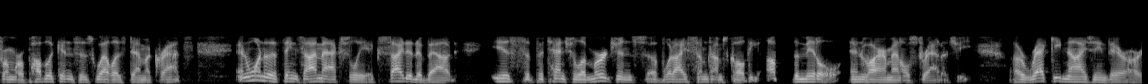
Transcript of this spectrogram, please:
from Republicans as well as Democrats. And one of the things I'm actually excited about is the potential emergence of what I sometimes call the up the middle environmental strategy, uh, recognizing there are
